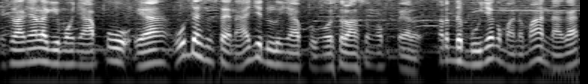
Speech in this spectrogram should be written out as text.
Misalnya lagi mau nyapu ya udah selesai aja dulu nyapu nggak usah langsung ngepel. Terdebunya ke mana-mana kan.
